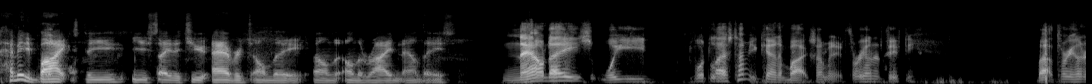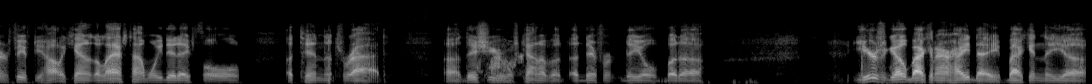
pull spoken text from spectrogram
how many bikes do you you say that you average on the on the on the ride nowadays? Nowadays, we what the last time you counted bikes? I mean, 350, about 350. Holly counted the last time we did a full attendance ride. Uh, this year was kind of a, a, different deal, but uh, years ago, back in our heyday, back in the uh,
